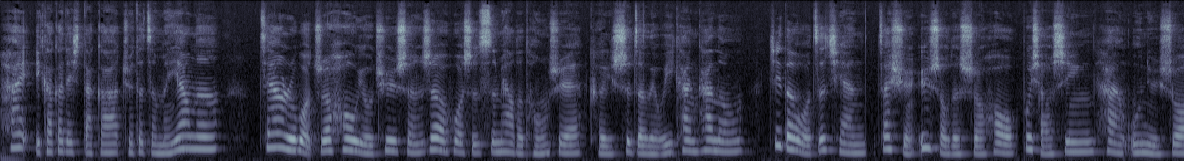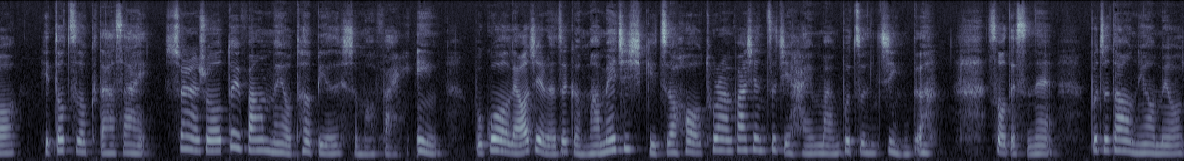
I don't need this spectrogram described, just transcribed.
嗨，伊卡卡德斯，大家觉得怎么样呢？这样，如果之后有去神社或是寺庙的同学，可以试着留意看看哦。记得我之前在选御守的时候，不小心和巫女说 “Hidotsuok 大赛”。虽然说对方没有特别什么反应，不过了解了这个 m a m e j i s i 之后，突然发现自己还蛮不尊敬的，说的是呢。不知道你有没有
